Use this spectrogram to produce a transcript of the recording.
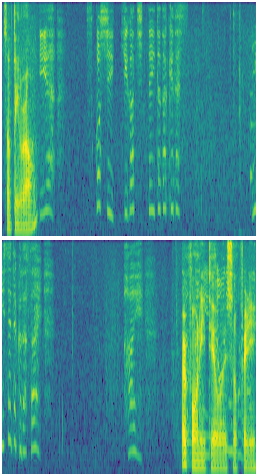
Something wrong? Her ponytail is so pretty.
